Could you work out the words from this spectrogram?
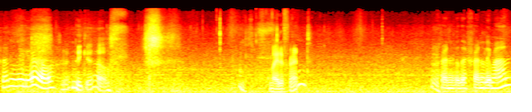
friendly girl. Friendly girl. Made a friend? Friend with a friendly man.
